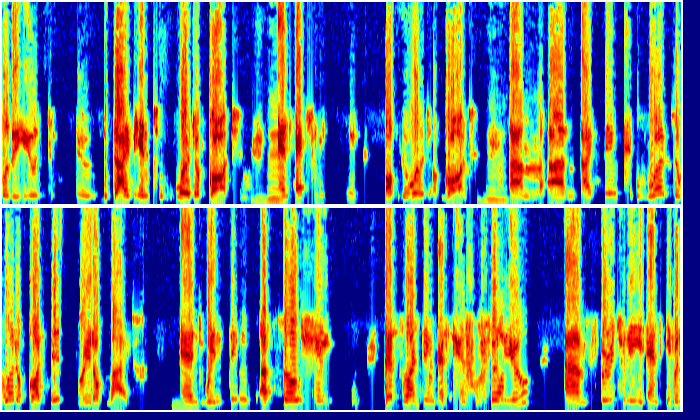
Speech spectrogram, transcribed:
for the youth to dive into the Word of God Mm. and actually speak of the Word of God. Mm. Um, um, I think word, the Word of God is bread of life. And when things are so shaky, that's one thing that can fulfill you um, spiritually and even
